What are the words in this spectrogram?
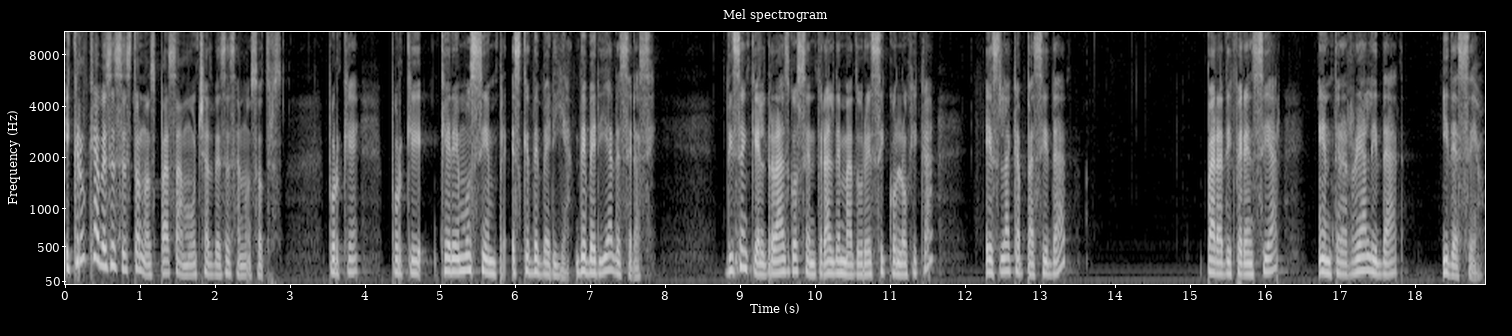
Y creo que a veces esto nos pasa muchas veces a nosotros. ¿Por qué? Porque queremos siempre, es que debería, debería de ser así. Dicen que el rasgo central de madurez psicológica es la capacidad para diferenciar entre realidad y deseo.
